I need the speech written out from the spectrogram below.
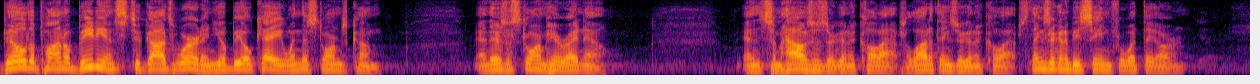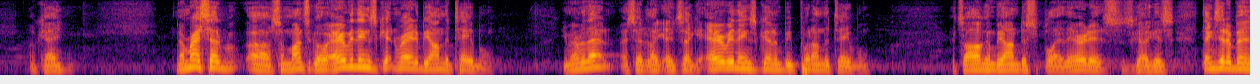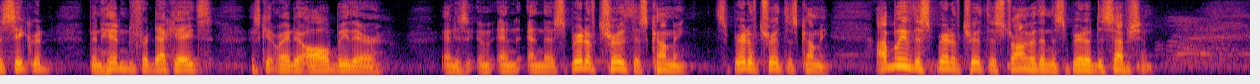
build upon obedience to God's word, and you'll be okay when the storms come. And there's a storm here right now. And some houses are going to collapse. A lot of things are going to collapse. Things are going to be seen for what they are. Okay? Remember, I said uh, some months ago, everything's getting ready to be on the table. You remember that? I said, like, it's like everything's going to be put on the table. It's all going to be on display. There it is. It's, like it's things that have been in secret, been hidden for decades, it's getting ready to all be there. And, and, and the Spirit of truth is coming. Spirit of truth is coming. I believe the spirit of truth is stronger than the spirit of deception.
